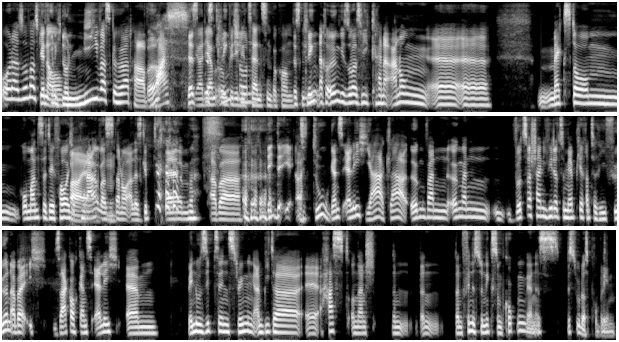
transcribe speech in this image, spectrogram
oder sowas? Genau. Wovon ich noch nie was gehört habe. Was? Das, ja, die haben irgendwie die schon- Lizenzen bekommen. Das klingt nach irgendwie sowas wie, keine Ahnung, äh, äh, Maxdome, Romanze TV, ich habe Ah, keine ja. Ahnung, was es Hm. da noch alles gibt. ähm, aber du, ganz ehrlich, ja, klar, irgendwann, irgendwann wird es wahrscheinlich wieder zu mehr Piraterie führen, aber ich sag auch ganz ehrlich, ähm, wenn du 17 Streaming-Anbieter äh, hast und dann, dann, dann, dann findest du nichts zum Gucken, dann ist, bist du das Problem.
